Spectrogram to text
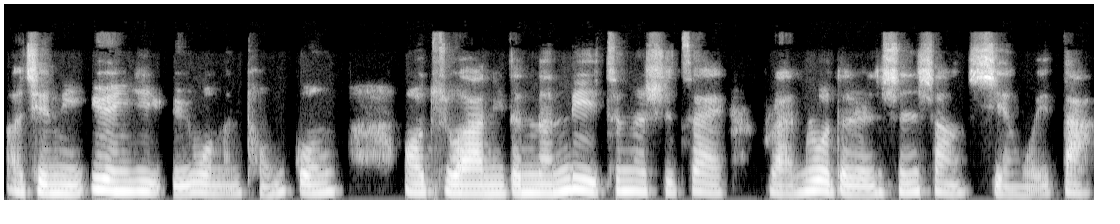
而且你愿意与我们同工哦，主啊，你的能力真的是在软弱的人身上显为大。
